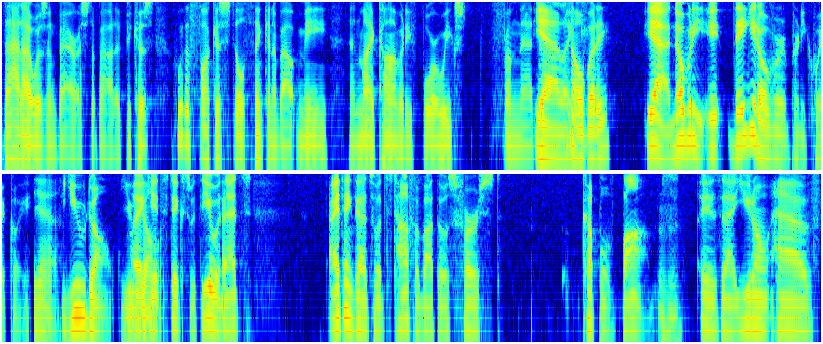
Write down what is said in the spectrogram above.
that I was embarrassed about it because who the fuck is still thinking about me and my comedy four weeks from that? day? Yeah, like- nobody. Yeah, nobody. It, they get over it pretty quickly. Yeah, You don't. You like don't. it sticks with you, and that's. I think that's what's tough about those first couple of bombs Mhm. is that you don't have,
